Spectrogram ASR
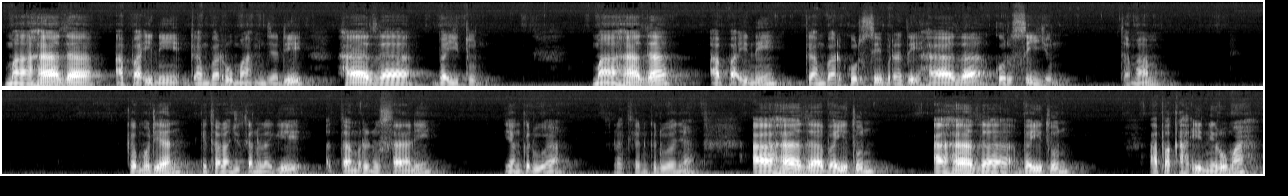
Ma hadza apa ini? Gambar rumah menjadi hadza baitun. Ma hadza apa ini? Gambar kursi berarti hadza kursiyun. Tamam? Kemudian kita lanjutkan lagi at-tamrinus yang kedua, latihan keduanya. Ahadza baitun? Ahadza baitun? Apakah ini rumah?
